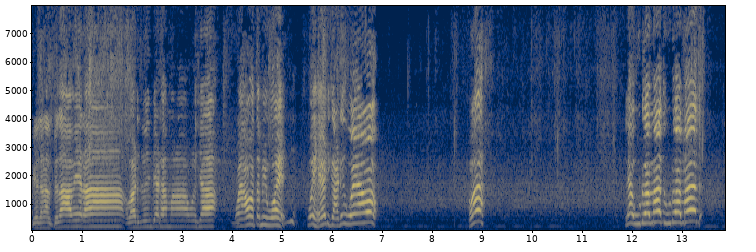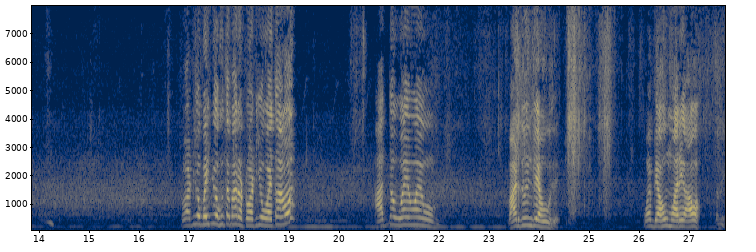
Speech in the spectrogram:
બે જણા પેલા આવે, રા, વાડ જોઈને બેઠા મારા ઓળખ્યા ઓય, આવો તમે, ઓય. ઓય, હેડ ગાડી, ઓય, આવો. હો? લે, ઉડો મત ઉડો મત. ટોટિયો ભાઈ ગયો હું તમારો, ટોટિયો હોય તો આવો. આજ તો હોય હોય હું. વાડ જોઈને બેહવું છે. ઓય, બેહું મારી, આવો તમે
